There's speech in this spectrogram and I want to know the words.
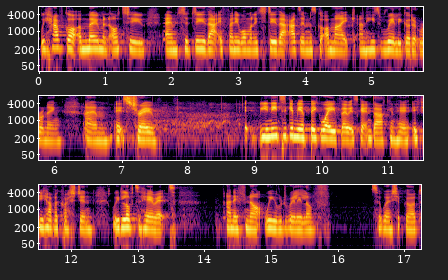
we have got a moment or two um, to do that. If anyone wanted to do that, Adam's got a mic and he's really good at running. Um, it's true. You need to give me a big wave, though. It's getting dark in here. If you have a question, we'd love to hear it. And if not, we would really love to worship God.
